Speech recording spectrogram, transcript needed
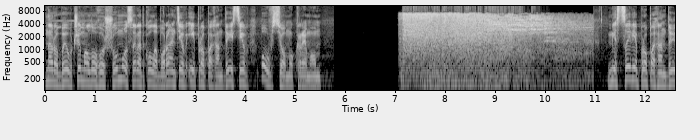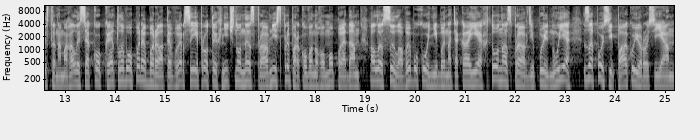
наробив чималого шуму серед колаборантів і пропагандистів по всьому Криму. Місцеві пропагандисти намагалися кокетливо перебирати версії про технічну несправність припаркованого мопеда, але сила вибуху ніби натякає, хто насправді пильнує за посіпакою росіян.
